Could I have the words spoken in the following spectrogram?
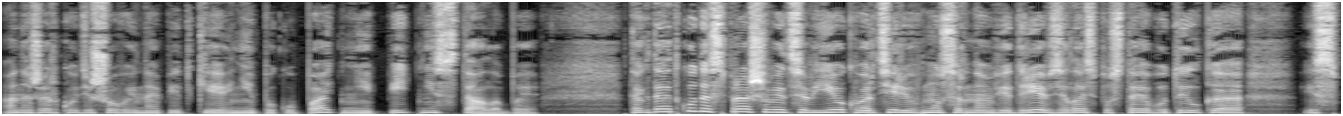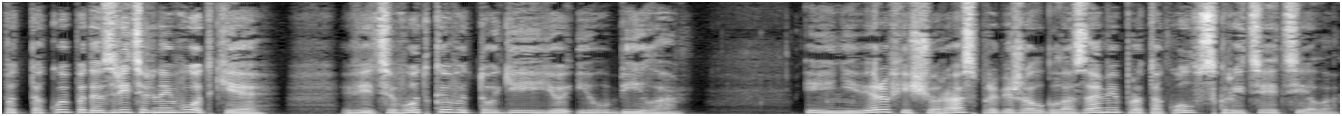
она жарко дешевые напитки ни покупать, ни пить не стала бы. Тогда откуда, спрашивается, в ее квартире в мусорном ведре взялась пустая бутылка из-под такой подозрительной водки? Ведь водка в итоге ее и убила» и Неверов еще раз пробежал глазами протокол вскрытия тела.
